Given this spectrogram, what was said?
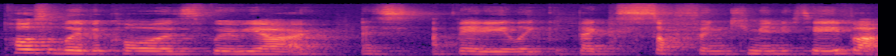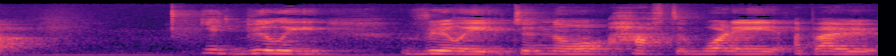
possibly because where we are is a very like big surfing community, but you really really do not have to worry about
